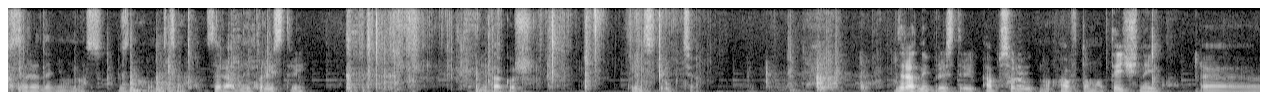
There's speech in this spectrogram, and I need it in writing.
Всередині у нас знаходиться зарядний пристрій і також інструкція. Зарядний пристрій абсолютно автоматичний. Е,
